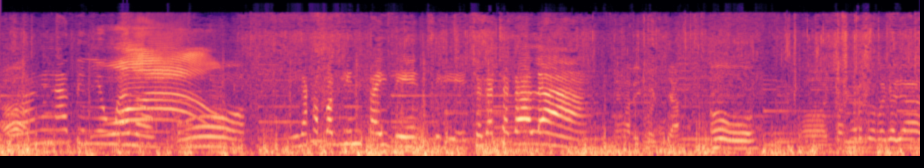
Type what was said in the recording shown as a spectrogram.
kuhanin natin yung ano. Oh, hindi nakapaghintay din. Sige, tsaga-tsaga lang. Naka-record siya. Oo. Oh, tsaka talaga yan.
